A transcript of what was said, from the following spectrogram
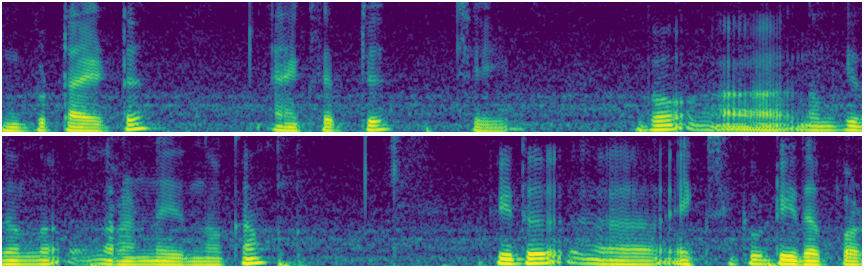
ഇൻപുട്ടായിട്ട് ആക്സെപ്റ്റ് ചെയ്യും. അപ്പോൾ നമുക്കിതൊന്ന് റൺ ചെയ്ത് നോക്കാം. അപ്പോൾ ഇത് എക്സിക്യൂട്ട് ചെയ്തപ്പോൾ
